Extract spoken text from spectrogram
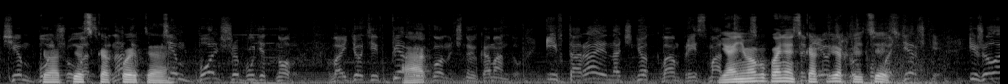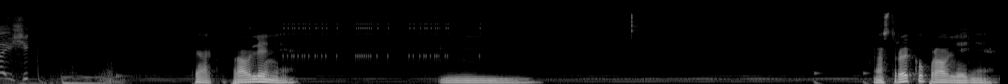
Чем больше Капец какой-то. тем больше будет новых. Войдете в первую А- гоночную команду, и вторая начнет к вам присматриваться. Я не могу понять, как вверх лететь. И желающих так, управление. М. Настройка управления.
